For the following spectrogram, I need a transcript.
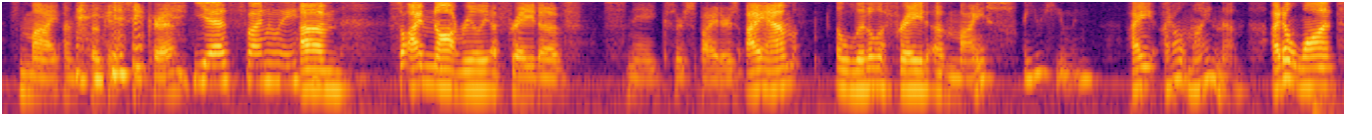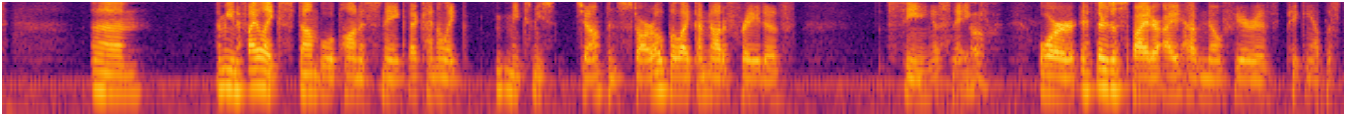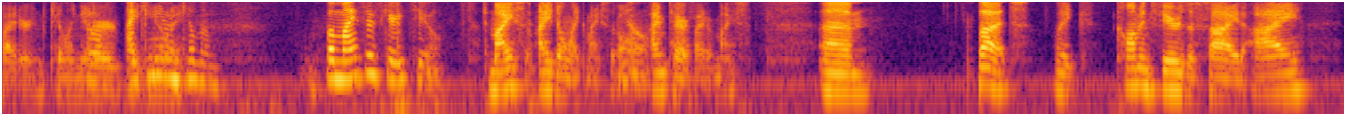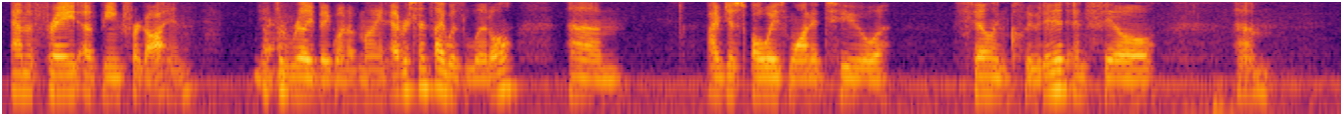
It's my unspoken secret. yes, finally. Um, so I'm not really afraid of snakes or spiders. I am a little afraid of mice. Are you human? I, I don't mind them. I don't want. Um, I mean, if I like stumble upon a snake, that kind of like makes me jump and startle. But like, I'm not afraid of seeing a snake. Oh. Or if there's a spider, I have no fear of picking up a spider and killing it or Oh, I can't even kill them. But mice are scary too. Mice, I don't like mice at all. No. I'm terrified of mice. Um, but like common fears aside, I am afraid of being forgotten. That's a really big one of mine. Ever since I was little, um, I've just always wanted to feel included and feel um,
